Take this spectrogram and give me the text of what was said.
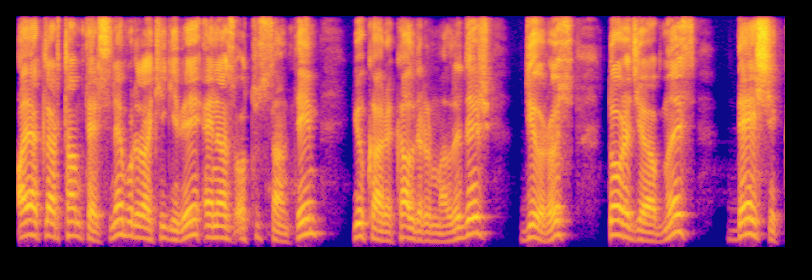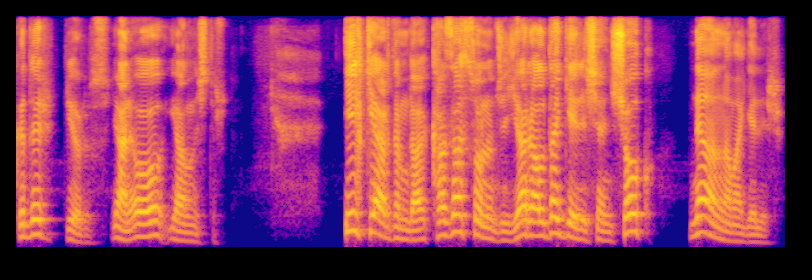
Ayaklar tam tersine buradaki gibi en az 30 santim yukarı kaldırılmalıdır diyoruz. Doğru cevabımız D şıkkıdır diyoruz. Yani o yanlıştır. İlk yardımda kaza sonucu yaralıda gelişen şok ne anlama gelir?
